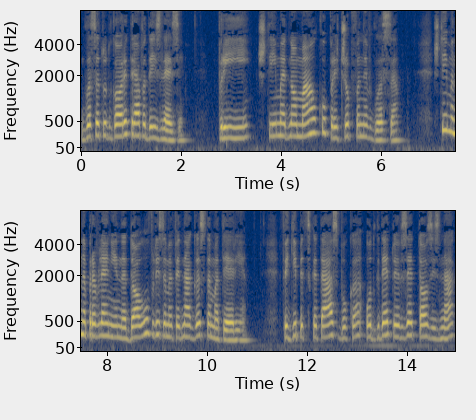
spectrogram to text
Гласът отгоре трябва да излезе. При И ще има едно малко пречупване в гласа. Ще има направление надолу, влизаме в една гъста материя. В египетската азбука, откъдето е взет този знак,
